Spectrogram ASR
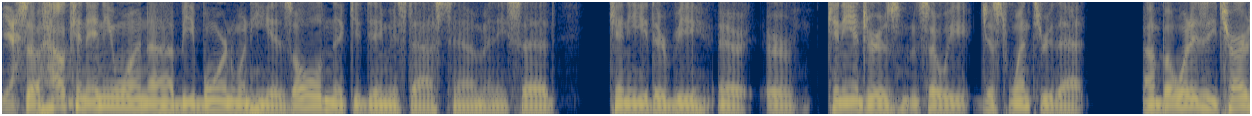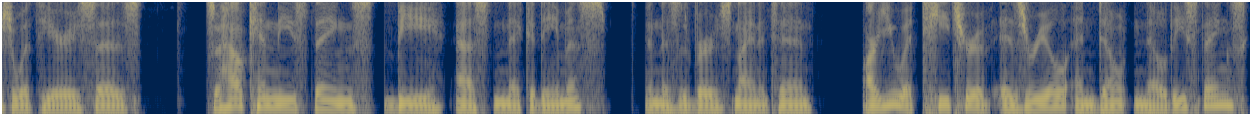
Yeah. So how can anyone uh, be born when he is old? Nicodemus asked him, and he said, "Can he either be uh, or can he enter?" His, so we just went through that. Um, but what is he charged with here? He says, "So how can these things be?" asked Nicodemus, and this is verse nine and ten. Are you a teacher of Israel and don't know these things?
